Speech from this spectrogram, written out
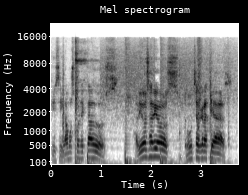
y sigamos conectados. Adiós, adiós. Muchas gracias.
